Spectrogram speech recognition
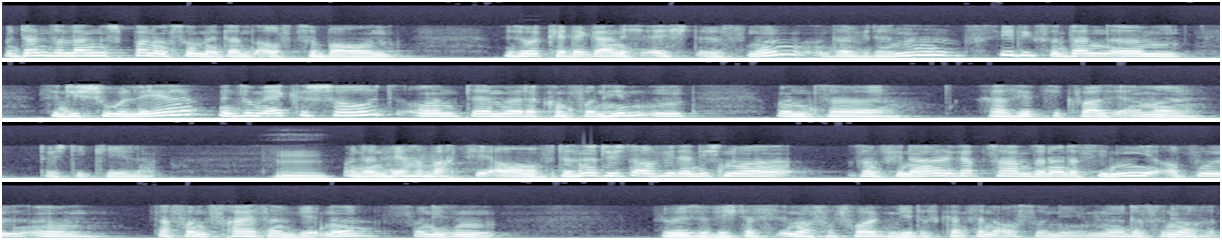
und dann so lange Spannungsmoment dann aufzubauen. So, okay, der gar nicht echt ist, ne? Und dann wieder, ne, Felix, und dann ähm, sind die Schuhe leer, wenn sie um die Ecke schaut und der Mörder kommt von hinten und äh, rasiert sie quasi einmal durch die Kehle. Hm. Und dann wacht sie auf. Das ist natürlich auch wieder nicht nur so ein Finale gehabt zu haben, sondern dass sie nie, obwohl ähm, davon frei sein wird, ne? Von diesem Bösewicht, dass es immer verfolgen wird. Das kannst du dann auch so nehmen, ne? Dass dann noch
